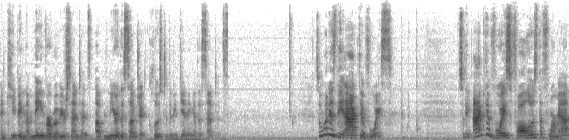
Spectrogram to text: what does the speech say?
and keeping the main verb of your sentence up near the subject close to the beginning of the sentence. So what is the active voice? So the active voice follows the format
